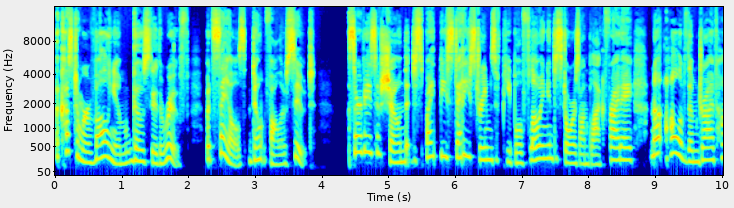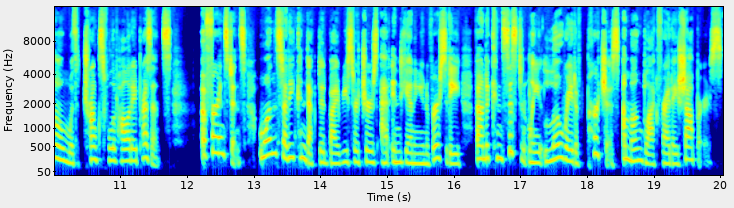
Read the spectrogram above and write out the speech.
A customer volume goes through the roof, but sales don't follow suit. Surveys have shown that despite these steady streams of people flowing into stores on Black Friday, not all of them drive home with trunks full of holiday presents. For instance, one study conducted by researchers at Indiana University found a consistently low rate of purchase among Black Friday shoppers.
